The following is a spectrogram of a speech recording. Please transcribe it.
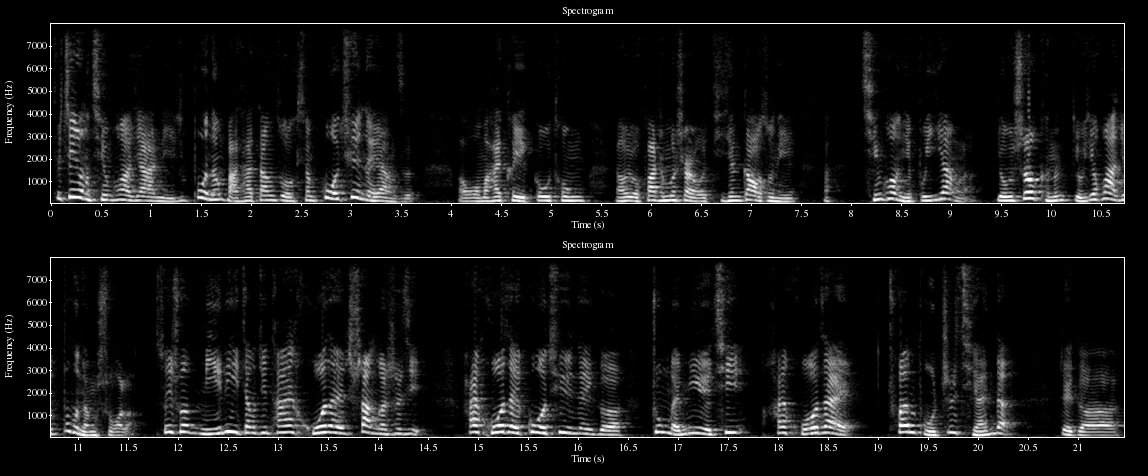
在这种情况下，你就不能把它当做像过去那样子啊，我们还可以沟通，然后有发什么事儿，我提前告诉你啊，情况已经不一样了。有时候可能有些话就不能说了。所以说，米利将军他还活在上个世纪，还活在过去那个中美蜜月期，还活在川普之前的这个。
